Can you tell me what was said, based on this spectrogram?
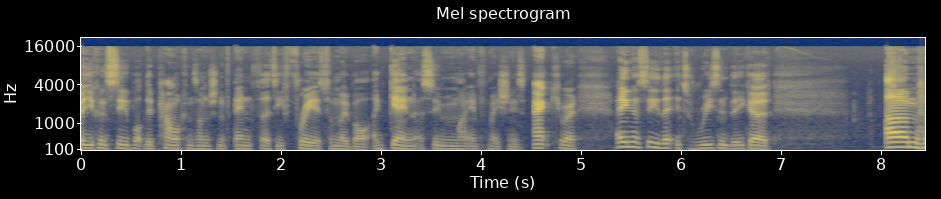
but you can see what the power consumption of N33 is for mobile, again, assuming my information is accurate, and you can see that it's reasonably good. Um,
